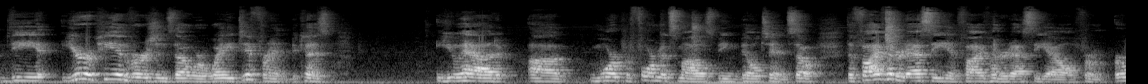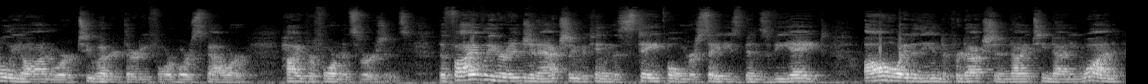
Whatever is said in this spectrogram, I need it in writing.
the European versions, though, were way different because you had uh, more performance models being built in. So the 500 SE and 500 SEL from early on were 234 horsepower high performance versions. The 5 liter engine actually became the staple Mercedes Benz V8 all the way to the end of production in 1991.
